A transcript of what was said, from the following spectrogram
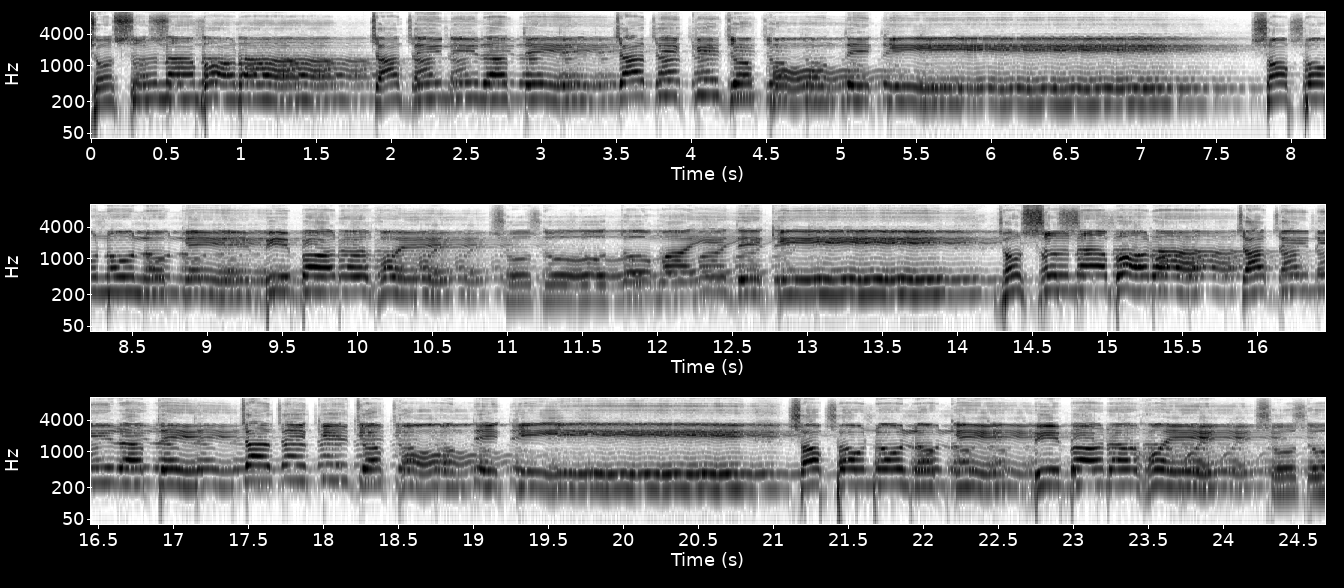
জোসনা ভরা চাঁদিনী রাতে চাঁদিকে যখন দেখি স্বপ্ন লোকে বিবার হয়ে শুধু তোমায় দেখি। জোসনা ভরা চাঁদিনী রাতে চাঁদিকে যখন দেখি, স্বপ্ন লোকে বিবার হয়ে শুধু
